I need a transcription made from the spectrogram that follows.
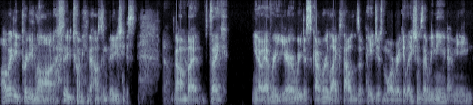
already pretty long, 20,000 pages. Yeah. Um, but it's like, you know, every year we discover like thousands of pages more regulations that we need. I mean,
